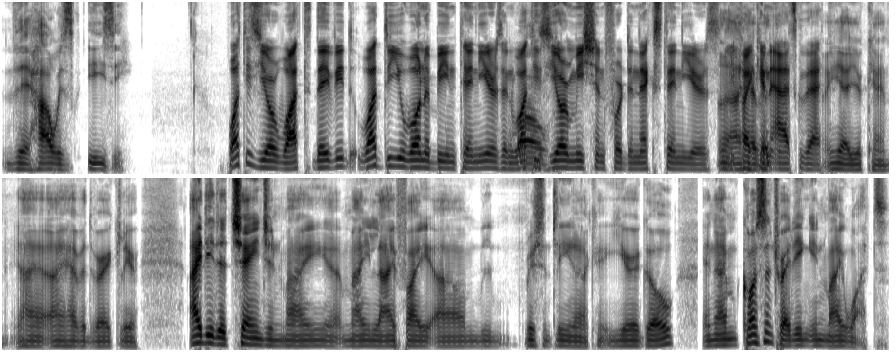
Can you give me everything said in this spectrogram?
the how is easy. What is your what, David? What do you want to be in 10 years, and what is your mission for the next 10 years? If I I, can it. ask that. Yeah, you can. I, I have it very clear. I did a change in my uh, my life. I um, recently, like a year ago, and I'm concentrating in my what.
